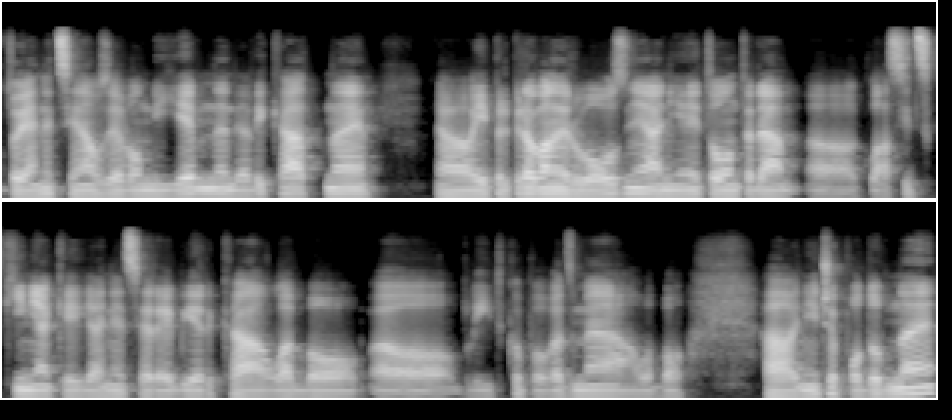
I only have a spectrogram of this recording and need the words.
To jahňacie je naozaj veľmi jemné, delikátne. Je pripravované rôzne a nie je to len teda klasicky nejaké jahňacie rebierka alebo blídko povedzme, alebo niečo podobné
